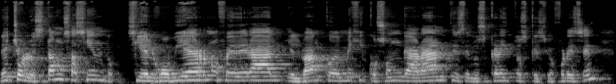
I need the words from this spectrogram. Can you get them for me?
De hecho, lo estamos haciendo. Si el gobierno federal y el Banco de México son garantes de los créditos que se ofrecen,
